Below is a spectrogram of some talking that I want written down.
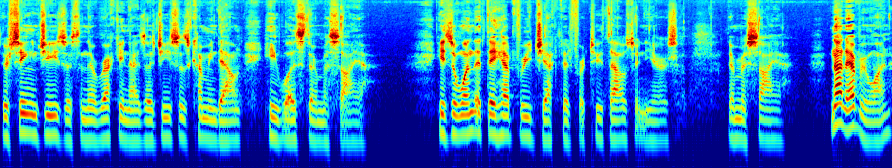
They're seeing Jesus and they're recognizing as Jesus coming down, he was their Messiah. He's the one that they have rejected for 2,000 years, their Messiah. Not everyone,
